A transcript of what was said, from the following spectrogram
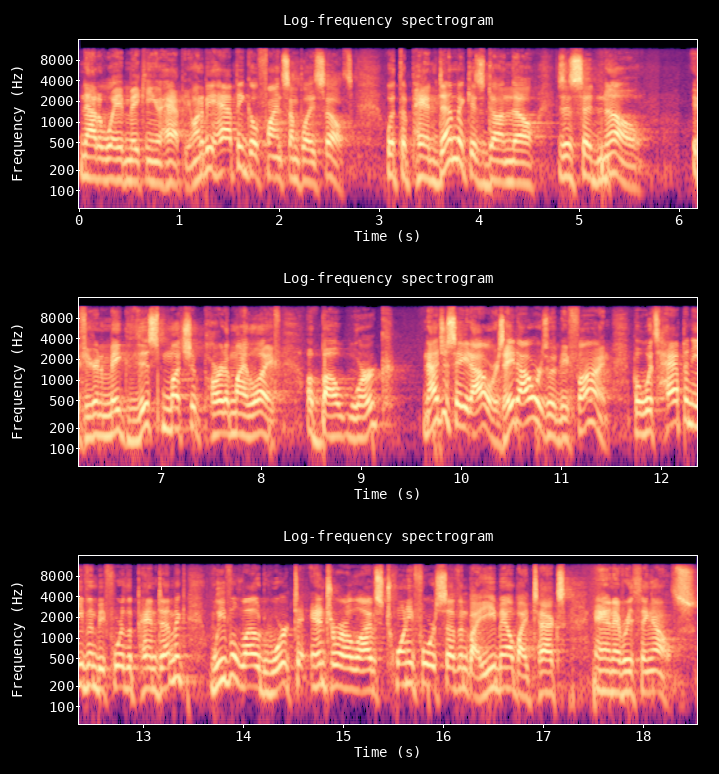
not a way of making you happy. You want to be happy? Go find someplace else. What the pandemic has done, though, is it said, no, if you're going to make this much a part of my life about work, not just eight hours, eight hours would be fine. But what's happened even before the pandemic, we've allowed work to enter our lives 24 7 by email, by text, and everything else.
